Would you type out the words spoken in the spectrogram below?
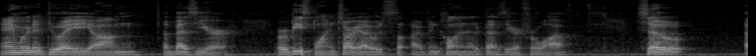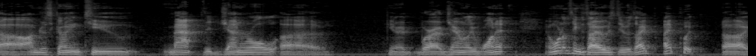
And we're going to do a, um, a Bezier, or a B-spline. Sorry, I was, I've been calling that a Bezier for a while. So uh, I'm just going to map the general, uh, you know, where I generally want it. And one of the things I always do is I, I put uh,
